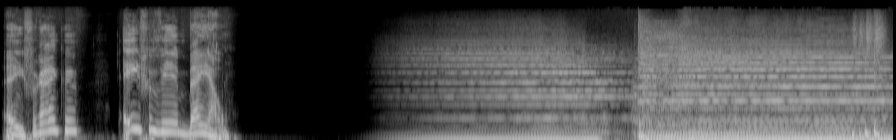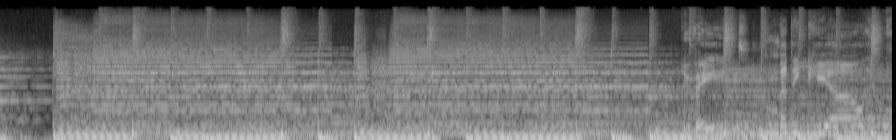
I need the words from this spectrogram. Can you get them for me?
Even kijken. Even weer bij jou. Je weet dat ik jou heb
